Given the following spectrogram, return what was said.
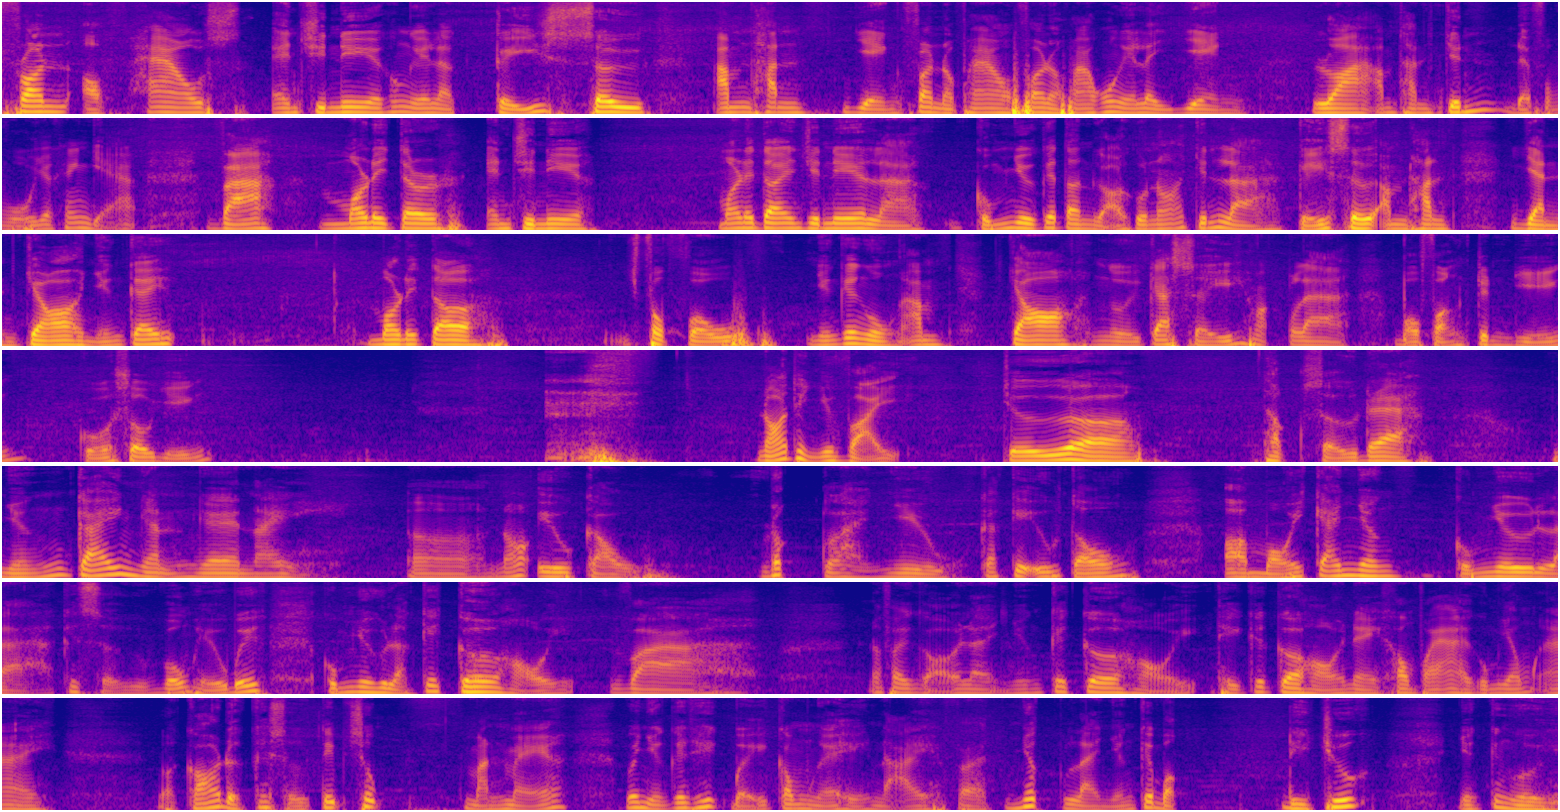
front of house engineer có nghĩa là kỹ sư âm thanh dàn front of house. Front of house có nghĩa là dàn loa âm thanh chính để phục vụ cho khán giả. Và monitor engineer monitor engineer là cũng như cái tên gọi của nó chính là kỹ sư âm thanh dành cho những cái monitor phục vụ những cái nguồn âm cho người ca sĩ hoặc là bộ phận trình diễn của show diễn. Nói thì như vậy chứ uh, thật sự ra những cái ngành nghề này uh, nó yêu cầu rất là nhiều các cái yếu tố ở mỗi cá nhân cũng như là cái sự vốn hiểu biết, cũng như là cái cơ hội và nó phải gọi là những cái cơ hội, thì cái cơ hội này không phải ai cũng giống ai và có được cái sự tiếp xúc mạnh mẽ với những cái thiết bị công nghệ hiện đại và nhất là những cái bậc đi trước, những cái người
